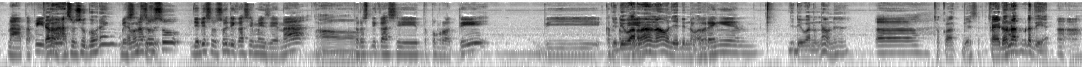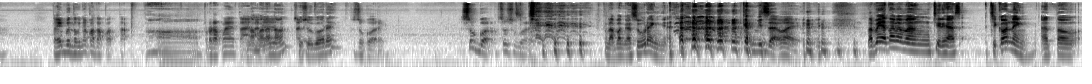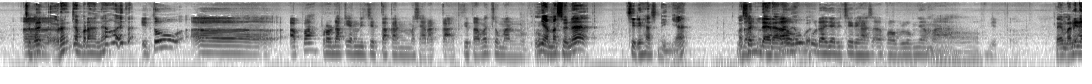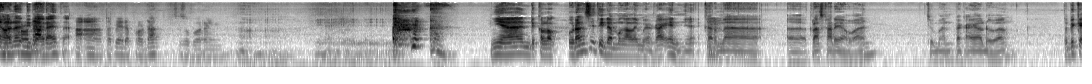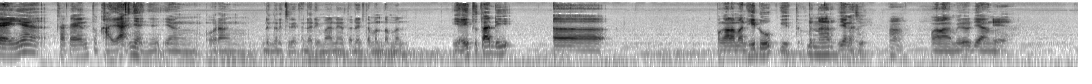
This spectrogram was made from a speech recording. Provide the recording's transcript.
nah tapi itu Karena susu goreng. biasanya emang susu. jadi susu dikasih maizena Oh. terus dikasih tepung roti di jadi warna naon jadi naon? digorengin Jadi warna naon ya? eh Coklat biasa. Kayak donat berarti ya? eh, eh. tapi bentuknya kotak-kotak Oh. produknya itu Namanya ada- naon? ada- Susu goreng? susu goreng sugor susu goreng Kenapa nggak surengnya? kan bisa, wae. Tapi eta memang ciri khas Cikoneng atau sebenarnya Eh, orang campuran nyaho eta. itu eh, apa produk yang diciptakan masyarakat kita mah cuman Ya maksudnya ciri khas dinya. Maksudnya di daerah tahu lain. Bu. udah jadi ciri khas apa belumnya mah Oh. gitu Tapi mana ada nyawana di daerah eta. Ah, ah, tapi ada produk susu goreng Iya iya iya iya. Ya, di- kalau orang sih tidak mengalami KKN ya karena eh, kelas karyawan, cuman PKL doang. Tapi kayaknya KKN tuh kayaknya ya, yang orang dengar cerita dari mana atau dari teman-teman, ya itu tadi eh, pengalaman hidup gitu. benar Iya gak sih? Hah, Pengalaman hidup yang iya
